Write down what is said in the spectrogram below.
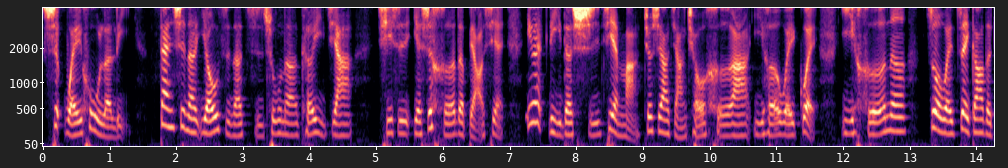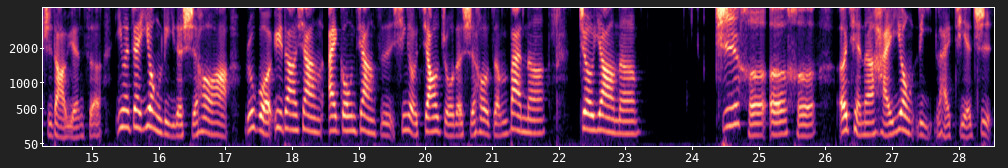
是维护了礼。但是呢，游子呢指出呢可以加，其实也是和的表现，因为礼的实践嘛，就是要讲求和啊，以和为贵，以和呢。作为最高的指导原则，因为在用礼的时候啊，如果遇到像哀公这样子心有焦灼的时候，怎么办呢？就要呢知和而和，而且呢还用礼来节制，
